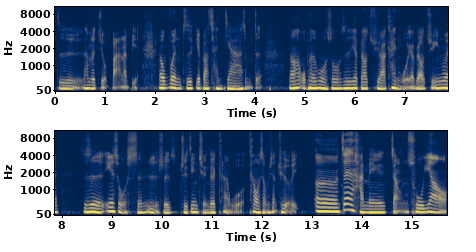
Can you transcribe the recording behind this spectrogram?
就是他们的酒吧那边，然后问就是要不要参加啊什么的。然后我朋友问我说，就是要不要去啊？看我要不要去，因为就是因为是我生日，所以决定权在看我，看我想不想去而已。嗯、呃，在还没讲出要。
